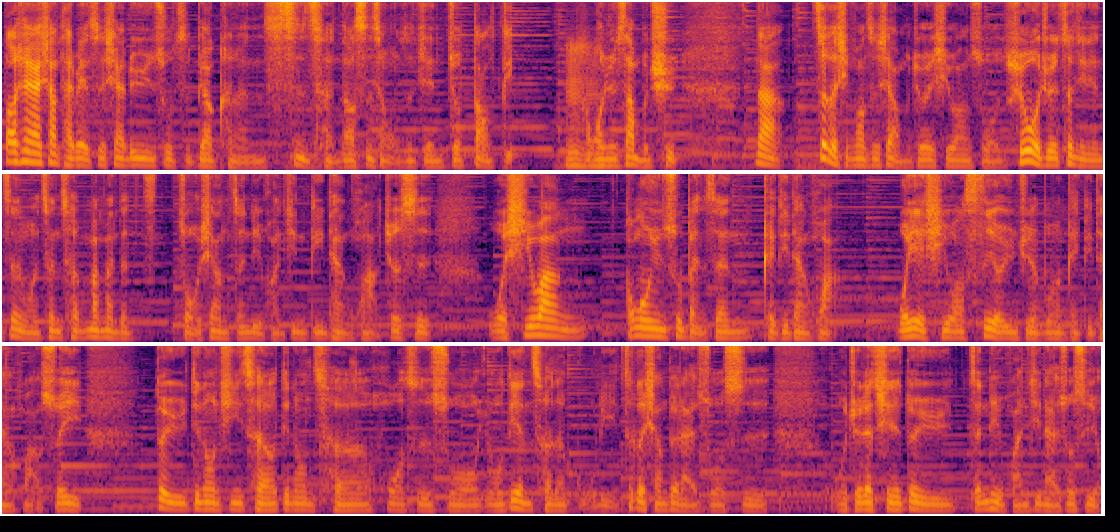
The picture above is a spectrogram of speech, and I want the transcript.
到现在像台北市现在绿运输指标可能四成到四成五之间就到顶，嗯，完全上不去。那这个情况之下，我们就会希望说，所以我觉得这几年政府政策慢慢的走向整体环境低碳化，就是我希望公共运输本身可以低碳化，我也希望私有运具的部分可以低碳化。所以，对于电动机车、电动车或是说油电车的鼓励，这个相对来说是，我觉得其实对于整体环境来说是有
